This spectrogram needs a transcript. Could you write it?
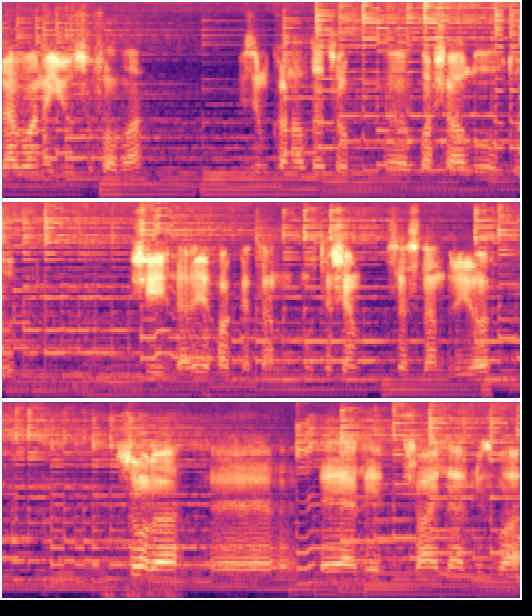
Revane Yusufova bizim kanalda çok e, başarılı oldu. Şiirleri hakikaten muhteşem seslendiriyor. Sonra e, değerli şairlerimiz var.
